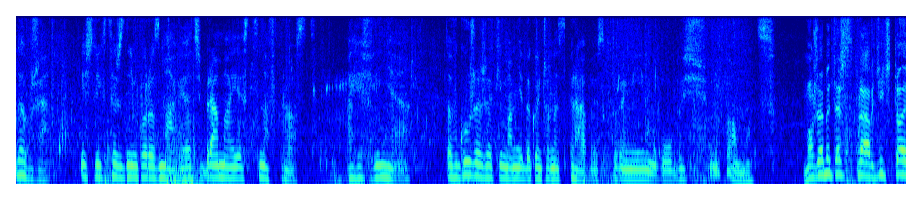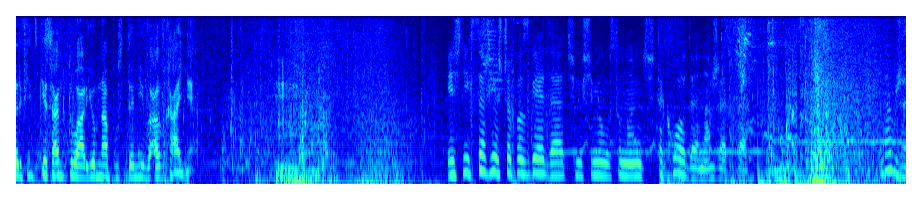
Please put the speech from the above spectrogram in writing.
Dobrze. Jeśli chcesz z nim porozmawiać, brama jest na wprost. A jeśli nie, to w górze rzeki mam niedokończone sprawy, z którymi mógłbyś mi pomóc. Możemy też sprawdzić to elfickie sanktuarium na pustyni w Alfheimie. Jeśli chcesz jeszcze pozwiedzać, musimy usunąć tę kłodę na rzece. Dobrze,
